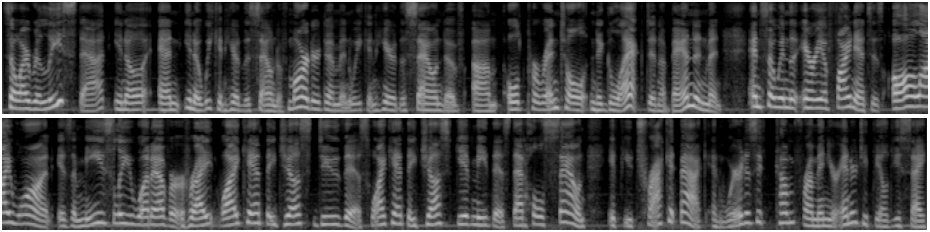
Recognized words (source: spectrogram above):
So I release that, you know, and you know we can hear the sound of martyrdom, and we can hear the sound of um, old parental neglect and abandonment. And so in the area of finances, all I want is a measly whatever, right? Why can't they just do this? Why can't they just give me this? That whole sound, if you track it back, and where does it come from in your energy field? You say,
